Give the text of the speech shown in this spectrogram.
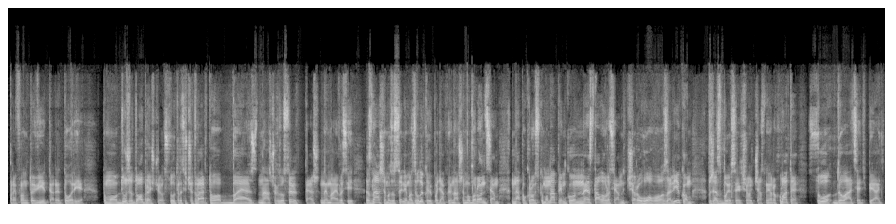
прифронтові території. Тому дуже добре, що су 34 без наших зусиль теж немає в Росії. З нашими зусиллями, з великою подякою нашим оборонцям на Покровському напрямку не стало в росіян чергового за ліком. Вже збився, якщо чесно я рахувати, су 25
